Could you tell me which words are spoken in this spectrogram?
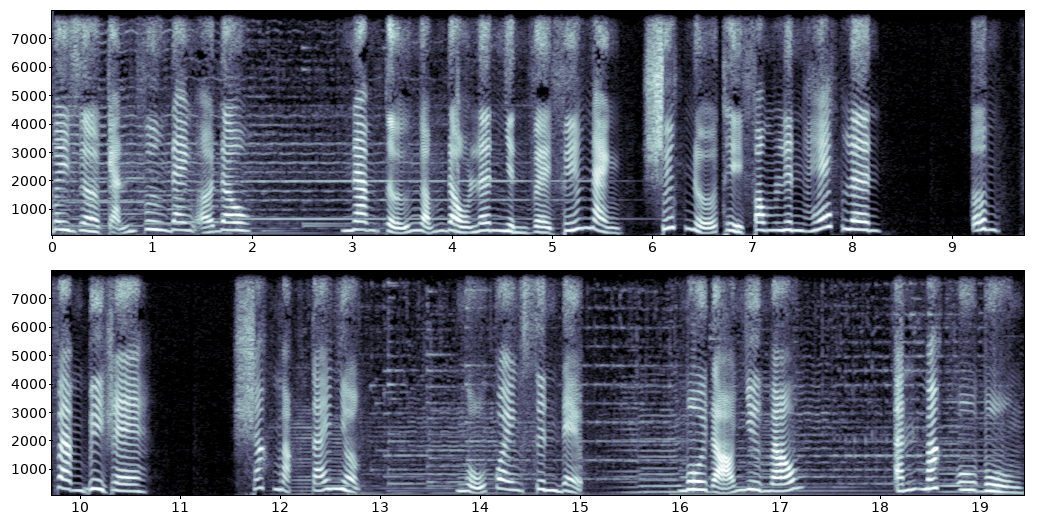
Bây giờ cảnh vương đang ở đâu? Nam tử ngẫm đầu lên nhìn về phía nàng Suốt nữa thì phong linh hét lên Ưm, vampire Sắc mặt tái nhợt. Ngũ quan xinh đẹp Môi đỏ như máu. Ánh mắt u buồn.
